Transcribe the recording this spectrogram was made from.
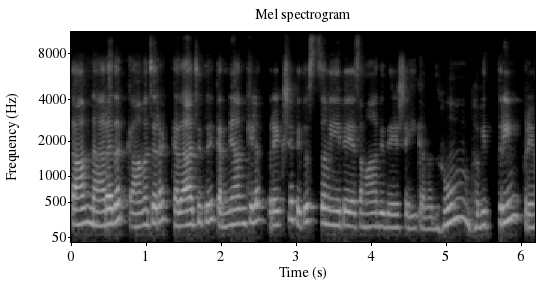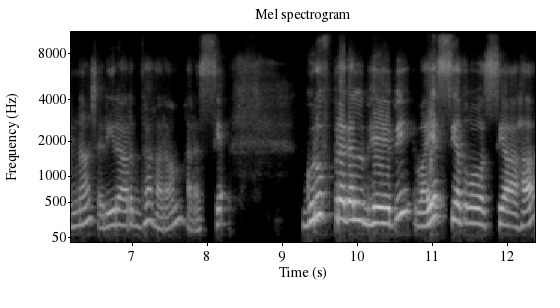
Tam narada kamachara kadachite kanyam kila preksha pitus samipe samadhi deshaikavadhum bhavitrim premna sharirardha haram harasya. गुरुः प्रगल्भेऽपि वयस्यतोऽस्याः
